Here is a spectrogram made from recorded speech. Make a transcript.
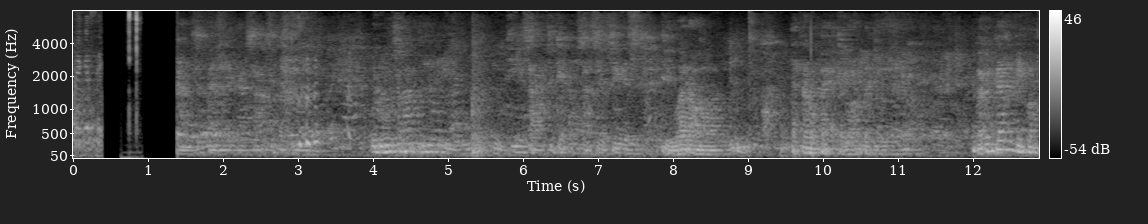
ไปเกษตรอุณหภูมิสภาพพื้นผิวอยู่ที่ 37 องศาเซลเซียสถือว่าร้อนแต่ถ้าลงไปอาจจะร้อนกว่านี้แต่ว่าทุกท่านมีความ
